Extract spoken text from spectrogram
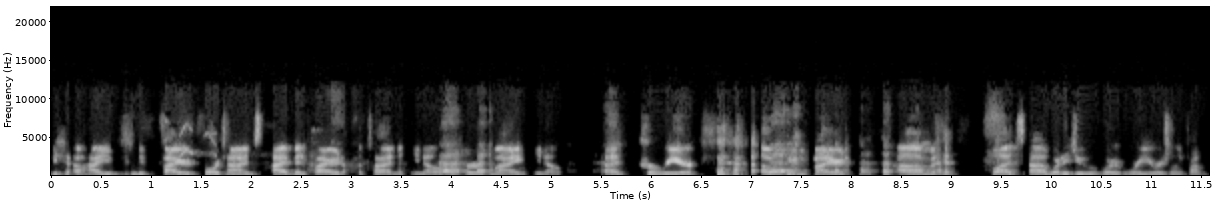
you know how you've been fired four times. I've been fired a ton, you know, over my, you know, uh, career of being fired. Um, but uh, where did you where, where are you originally from?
